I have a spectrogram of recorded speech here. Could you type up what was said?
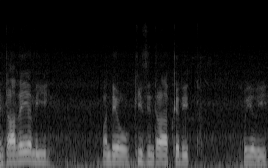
Entrada é ali. Onde eu quis entrar há bocadito. Foi ali.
